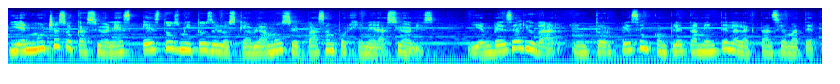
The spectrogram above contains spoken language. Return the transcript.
y en muchas ocasiones estos mitos de los que hablamos se pasan por generaciones y en vez de ayudar entorpecen completamente la lactancia materna.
